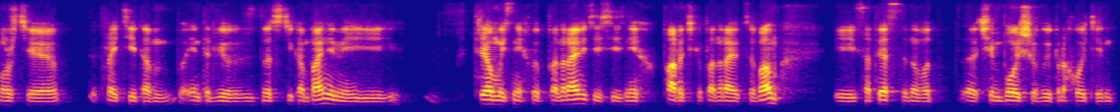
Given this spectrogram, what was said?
можете пройти там интервью с 20 компаниями и трем из них вы понравитесь, из них парочка понравится вам, и, соответственно, вот э, чем больше вы проходите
